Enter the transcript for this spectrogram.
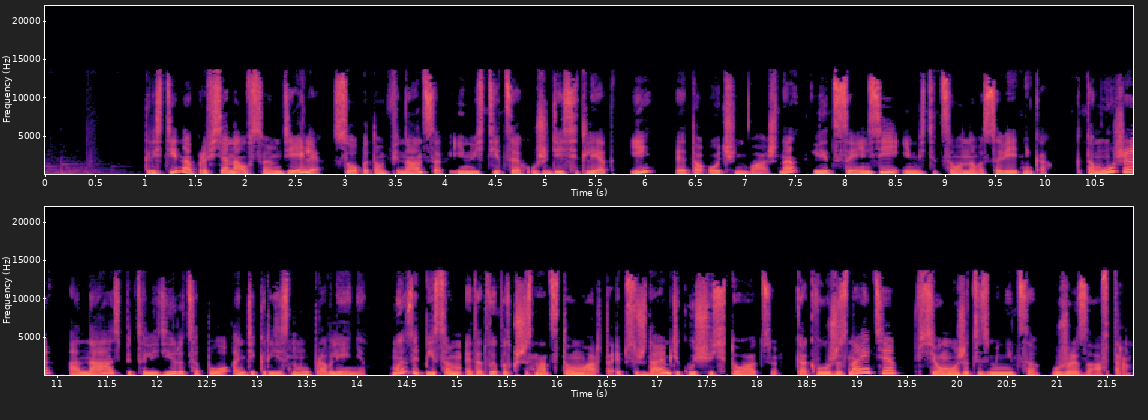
Кристина – профессионал в своем деле с опытом в финансах и инвестициях уже 10 лет. И, это очень важно, лицензии инвестиционного советника. К тому же она специализируется по антикризисному управлению. Мы записываем этот выпуск 16 марта и обсуждаем текущую ситуацию. Как вы уже знаете, все может измениться уже завтра.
